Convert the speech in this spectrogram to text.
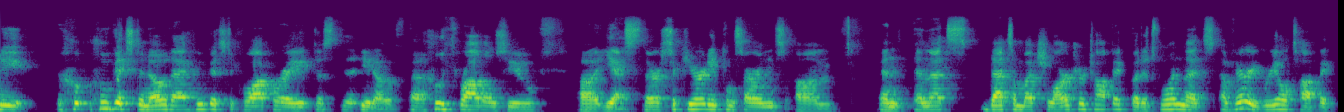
do you? Who, who gets to know that? Who gets to cooperate? Does the, you know uh, who throttles you? yes, there are security concerns. Um, and and that's that's a much larger topic, but it's one that's a very real topic.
